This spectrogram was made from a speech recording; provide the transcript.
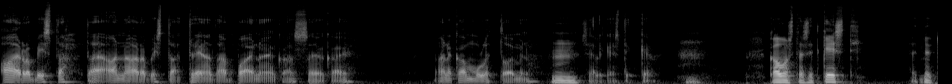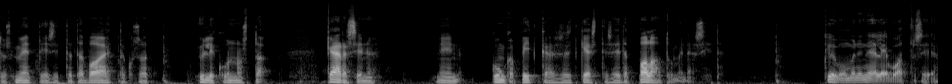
aerobista tai anaerobista treenataan painojen kanssa, joka ei ainakaan mulle toiminut Mm. selkeästikään. Kauan sitä sitten kesti? Et nyt jos miettii sitten tätä vaihetta, kun sä oot ylikunnosta kärsinyt, niin kuinka pitkään se sitten kesti siitä palautuminen siitä? Kyllä mun meni neljä vuotta siihen.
